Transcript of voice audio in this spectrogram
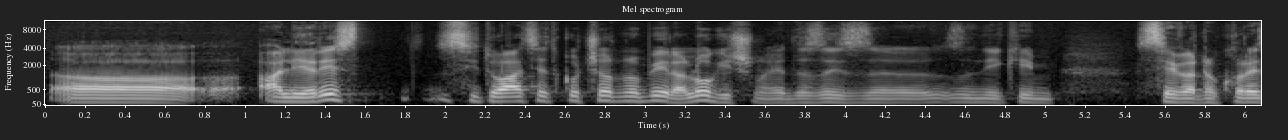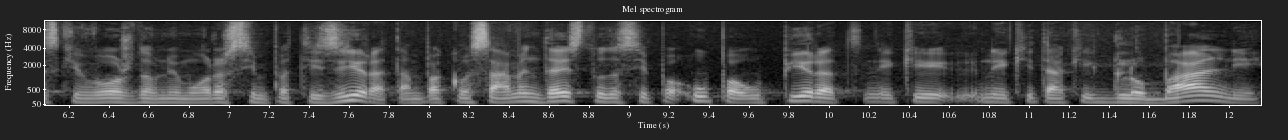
ali je res situacija tako črno-bela. Logično je, da zdaj z, z nekim severnokorejskim voždom ne moreš simpatizirati, ampak v samem dejstvu, da si pa upa upirati neki, neki taki globalni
